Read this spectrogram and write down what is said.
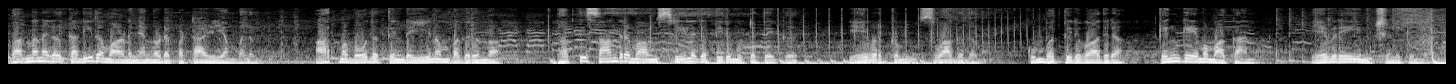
വർണനകൾക്കതീതമാണ് ഞങ്ങളുടെ പട്ടാഴി അമ്പലം. ആത്മബോധത്തിന്റെ ഈണം പകരുന്ന ഭക്തിസാന്ദ്രമാം ശ്രീലക തിരുമുറ്റത്തേക്ക് ഏവർക്കും സ്വാഗതം. കുംഭത്തിരുവാതിര കെങ്കേമമാക്കാൻ ഏവരെയും ക്ഷണിക്കുന്നു.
